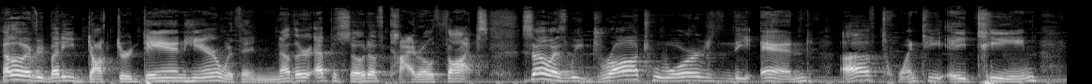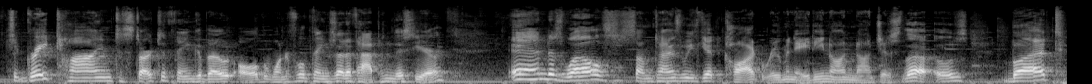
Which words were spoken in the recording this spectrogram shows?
Hello, everybody. Dr. Dan here with another episode of Chiro Thoughts. So, as we draw towards the end of 2018, it's a great time to start to think about all the wonderful things that have happened this year. And as well, sometimes we get caught ruminating on not just those, but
